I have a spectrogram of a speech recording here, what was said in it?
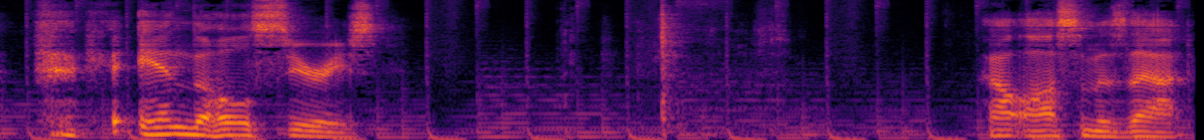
in the whole series. How awesome is that?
